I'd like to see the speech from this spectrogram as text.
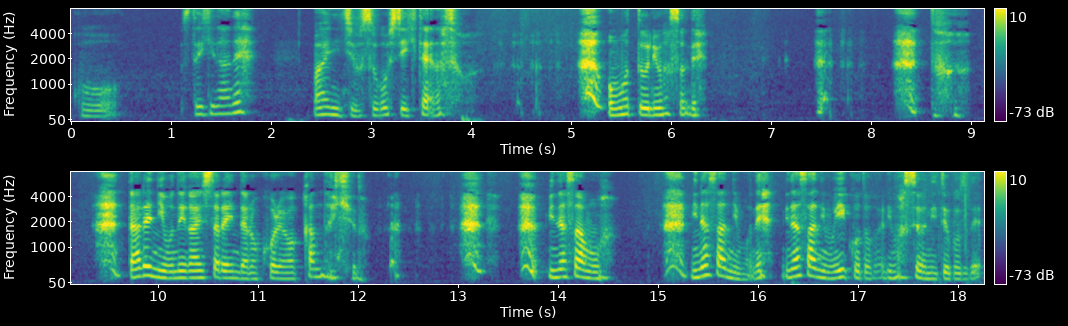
こう素敵なね毎日を過ごしていきたいなと 思っておりますので。誰にお願いしたらいいんだろうこれわかんないけど。皆さんも 皆さんにもね皆さんにもいいことがありますようにということで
